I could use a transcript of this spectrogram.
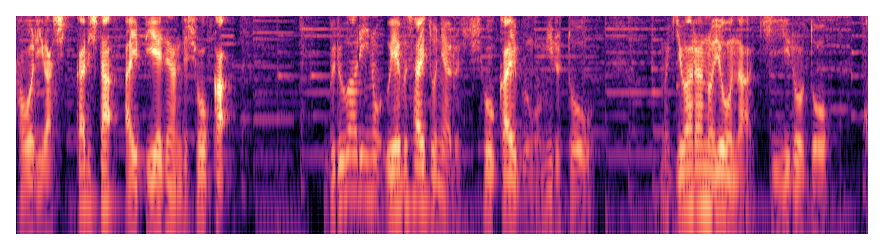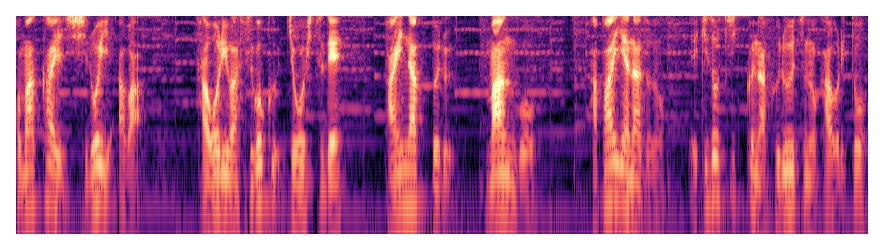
香りがしっかりした IPA でなんでしょうか？ブルワリーのウェブサイトにある紹介文を見ると麦わらのような黄色と細かい白い泡香りはすごく上質でパイナップルマンゴーパパイヤなどのエキゾチックなフルーツの香りと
